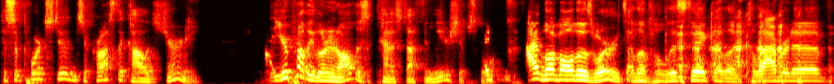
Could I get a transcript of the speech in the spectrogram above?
to support students across the college journey. You're probably learning all this kind of stuff in leadership school. I love all those words. I love holistic i love collaborative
